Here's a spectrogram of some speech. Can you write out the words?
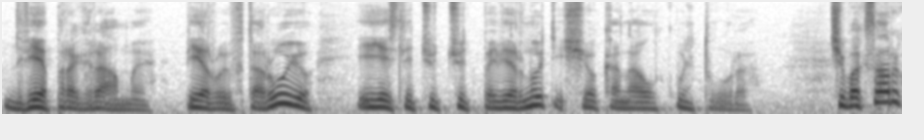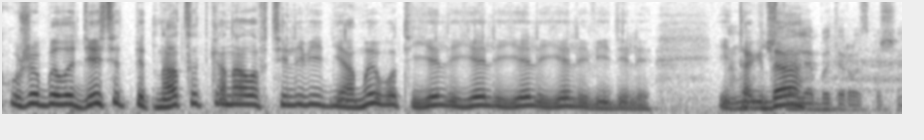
две программы, первую, вторую, и если чуть-чуть повернуть, еще канал «Культура». В Чебоксарах уже было 10-15 каналов телевидения, а мы вот еле-еле-еле-еле видели. И а тогда, об этой роскоши.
